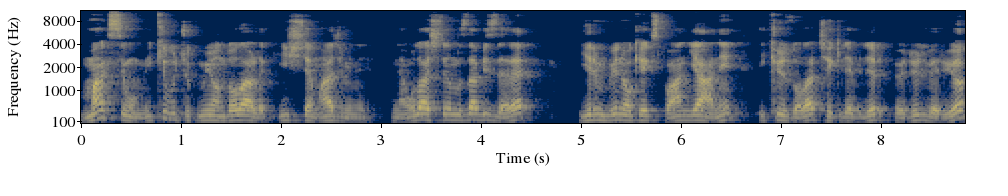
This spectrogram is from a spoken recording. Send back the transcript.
Maksimum 2,5 milyon dolarlık işlem hacmine ulaştığımızda bizlere 20 bin OKEX puan yani 200 dolar çekilebilir ödül veriyor.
